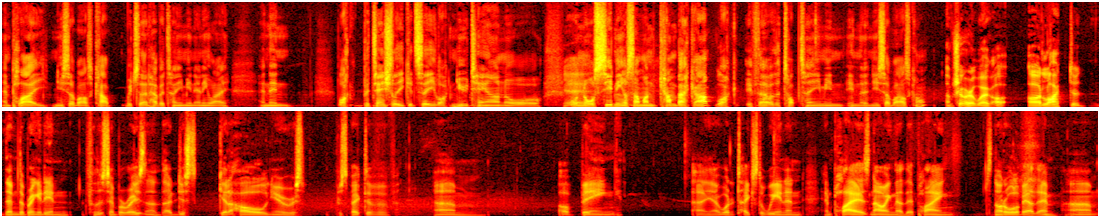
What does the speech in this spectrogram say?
and play New South Wales Cup, which they'd have a team in anyway, and then like potentially you could see like Newtown or Yeah. or North Sydney or someone come back up, like if they were the top team in, in the New South Wales comp. I'm sure it would work. I, I'd like to, them to bring it in for the simple reason that they'd just get a whole new res- perspective of um, of being, uh, you know, what it takes to win, and and players knowing that they're playing. It's not all about them. Um,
